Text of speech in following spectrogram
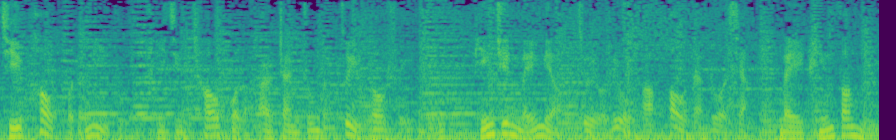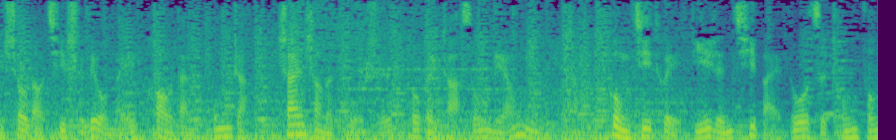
其炮火的密度已经超过了二战中的最高水平，平均每秒就有六发炮弹落下，每平方米受到七十六枚炮弹的轰炸，山上的土石都被炸松两米以上，共击退敌人七百多次冲锋，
